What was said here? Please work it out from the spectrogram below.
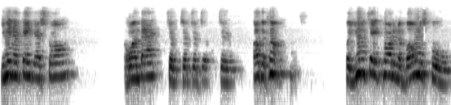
You may not think that's strong, going back to, to, to, to, to other companies. For you to take part in the bonus pool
